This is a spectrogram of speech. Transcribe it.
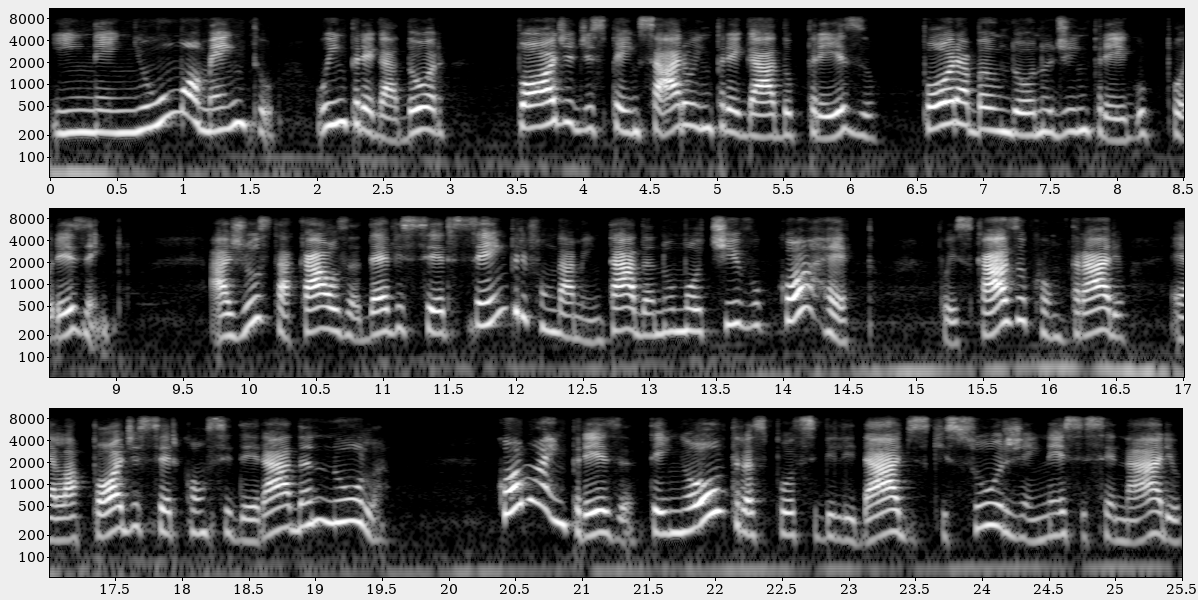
E em nenhum momento o empregador pode dispensar o empregado preso por abandono de emprego, por exemplo. A justa causa deve ser sempre fundamentada no motivo correto, pois, caso contrário, ela pode ser considerada nula. Como a empresa tem outras possibilidades que surgem nesse cenário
